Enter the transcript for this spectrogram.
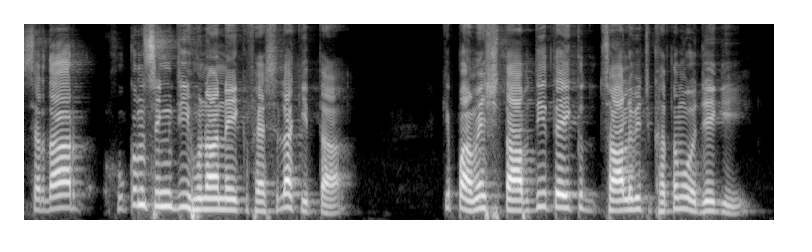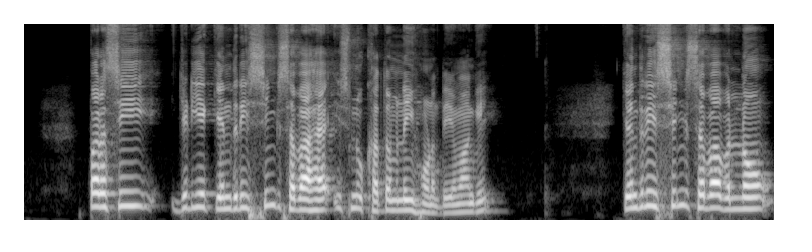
ਸਰਦਾਰ ਹੁਕਮ ਸਿੰਘ ਜੀ ਹੁਣਾਂ ਨੇ ਇੱਕ ਫੈਸਲਾ ਕੀਤਾ ਕਿ ਭਾਵੇਂ ਸ਼ਤਾਬਦੀ ਤੇ ਇੱਕ ਸਾਲ ਵਿੱਚ ਖਤਮ ਹੋ ਜਾਏਗੀ ਪਰ ਅਸੀਂ ਜਿਹੜੀ ਇਹ ਕੇਂਦਰੀ ਸਿੰਘ ਸਭਾ ਹੈ ਇਸ ਨੂੰ ਖਤਮ ਨਹੀਂ ਹੋਣ ਦੇਵਾਂਗੇ। ਕੇਂਦਰੀ ਸਿੰਘ ਸਭਾ ਵੱਲੋਂ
